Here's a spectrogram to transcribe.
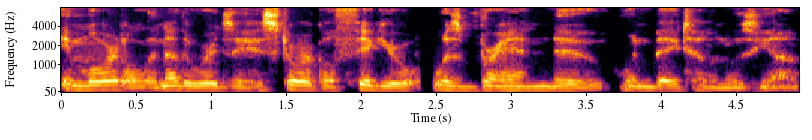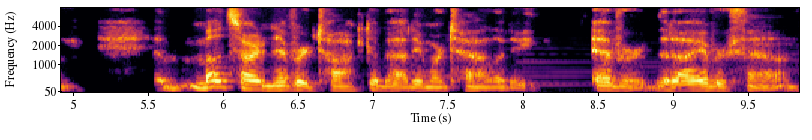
immortal, in other words, a historical figure, was brand new when Beethoven was young. Mozart never talked about immortality, ever, that I ever found.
